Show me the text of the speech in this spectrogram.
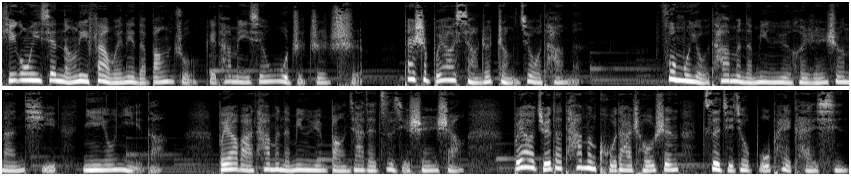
提供一些能力范围内的帮助，给他们一些物质支持，但是不要想着拯救他们。父母有他们的命运和人生难题，你有你的，不要把他们的命运绑架在自己身上，不要觉得他们苦大仇深，自己就不配开心。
